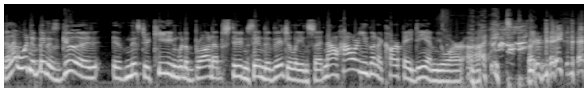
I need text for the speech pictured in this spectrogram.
Now, that wouldn't have been as good if Mr. Keating would have brought up students individually and said, Now, how are you going to carpe diem your, uh, your day today?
